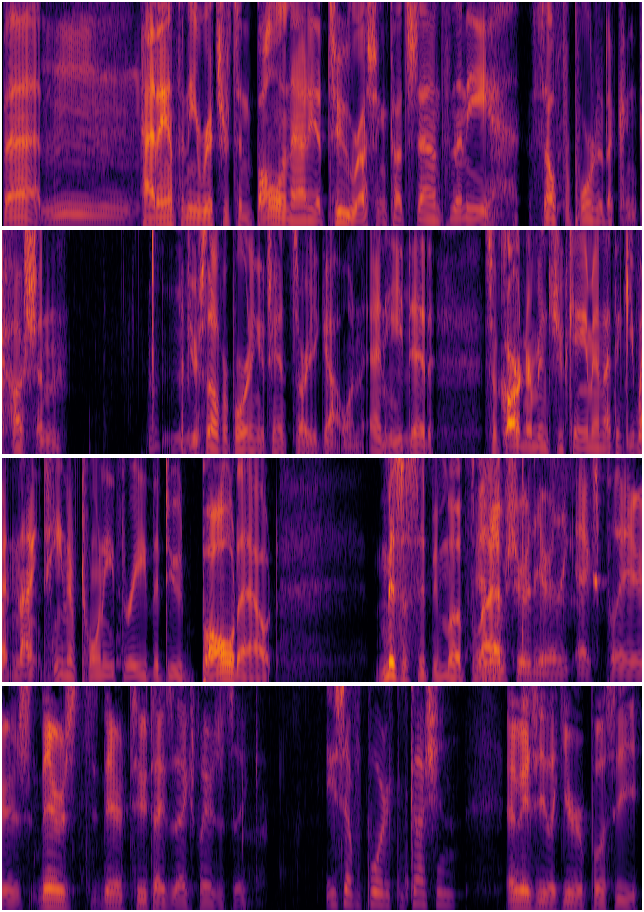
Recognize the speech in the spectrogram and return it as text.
bad. Mm. Had Anthony Richardson balling out. He had two rushing touchdowns, and then he self-reported a concussion. If you're self-reporting, a chances are you got one, and he did. So Gardner Minshew came in. I think he went 19 of 23. The dude balled out. Mississippi mud And I'm sure there are like ex players. There's there are two types of ex players. It's like you self reported concussion, and basically like you're a pussy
